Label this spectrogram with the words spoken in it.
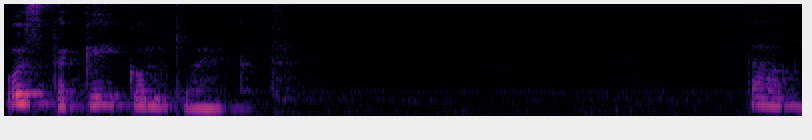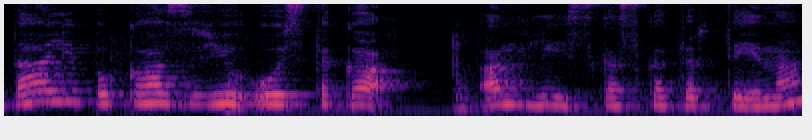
Ось такий комплект. Так, далі показую ось така англійська скатертина.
